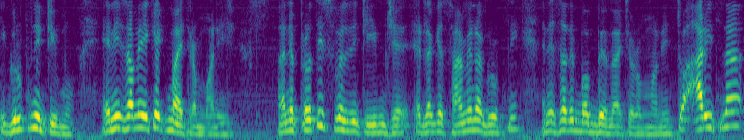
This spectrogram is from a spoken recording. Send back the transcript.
એ ગ્રુપની ટીમો, એની સામે એક એક મેચ રમવાની છે. અને પ્રતિસ્પર્ધી ટીમ છે, એટલે કે સામેના ગ્રુપની, એની સાથે બબ્બે મેચો રમવાની. તો આ રીતના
